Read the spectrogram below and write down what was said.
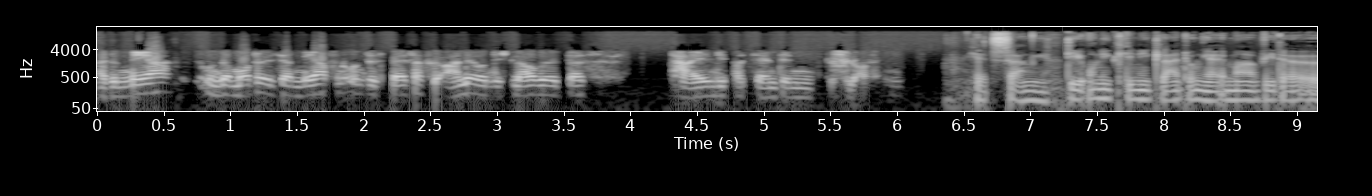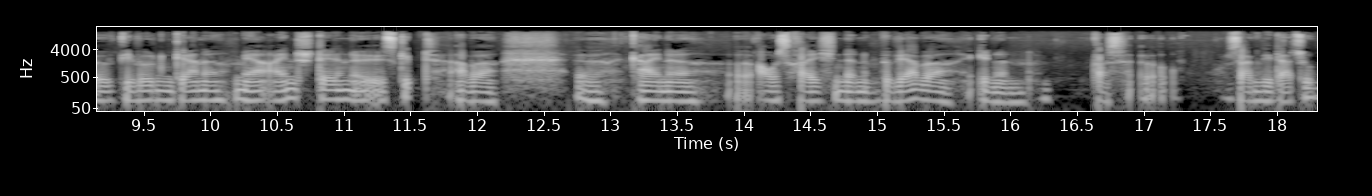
Also mehr, unser Motto ist ja mehr von uns ist besser für alle und ich glaube, das teilen die Patientinnen geschlossen. Jetzt sagen die Uniklinikleitung ja immer wieder, äh, wir würden gerne mehr einstellen. Äh, es gibt aber äh, keine ausreichenden BewerberInnen. Was sagen Sie dazu?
